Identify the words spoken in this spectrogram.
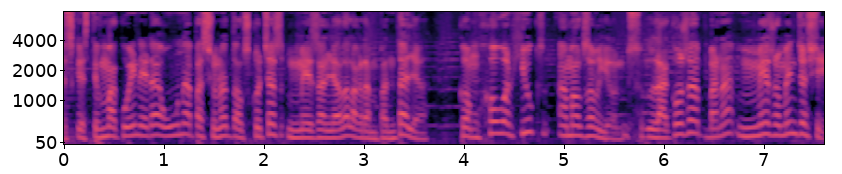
és que Steve McQueen era un apassionat dels cotxes més enllà de la gran pantalla. Com Howard Hughes amb els avions. La cosa va anar més o menys així.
